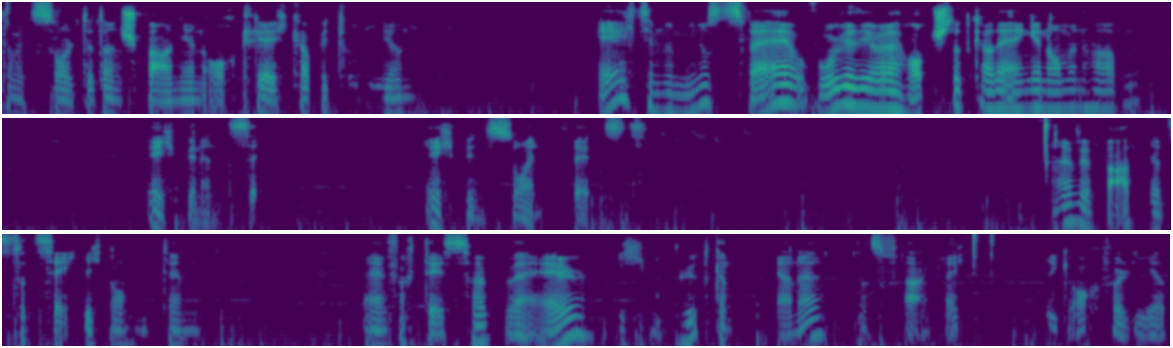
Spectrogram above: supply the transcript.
Damit sollte dann Spanien auch gleich kapitulieren. Echt? Sie haben nur minus zwei, obwohl wir ihre Hauptstadt gerade eingenommen haben? Ich bin entsetzt. Ich bin so entsetzt. Ja, wir warten jetzt tatsächlich noch mit dem Einfach deshalb, weil ich würde ganz gerne, dass Frankreich den Krieg auch verliert.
